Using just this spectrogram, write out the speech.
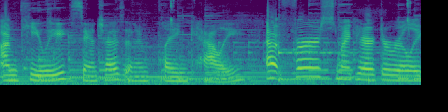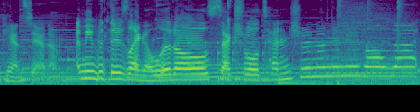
I'm Kiele Sanchez and I'm playing Callie. At first, my character really can't stand him. I mean, but there's like a little sexual tension underneath all of that.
